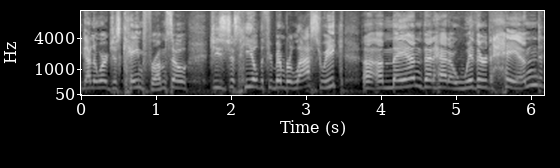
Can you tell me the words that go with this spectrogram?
to know where it just came from. So Jesus just healed, if you remember last week, uh, a man that had a withered hand,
